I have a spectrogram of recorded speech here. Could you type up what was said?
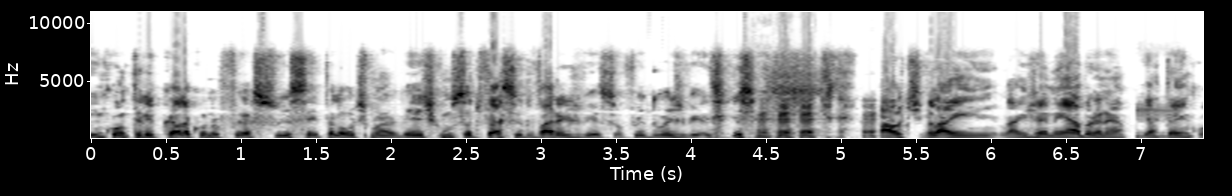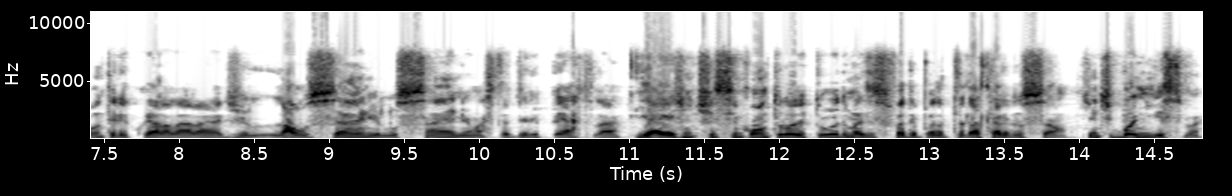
encontrei com ela quando eu fui à Suíça pela última vez, como se eu tivesse ido várias vezes. Eu fui duas vezes. ah, eu estive lá em, lá em Genebra, né? Uhum. E até encontrei com ela lá de Lausanne, Lucane, uma cidade ali perto lá. E aí a gente se encontrou e tudo, mas isso foi depois da, da tradução. Gente boníssima.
